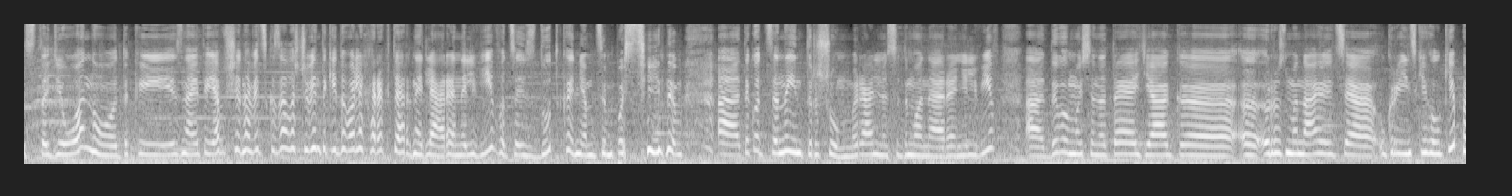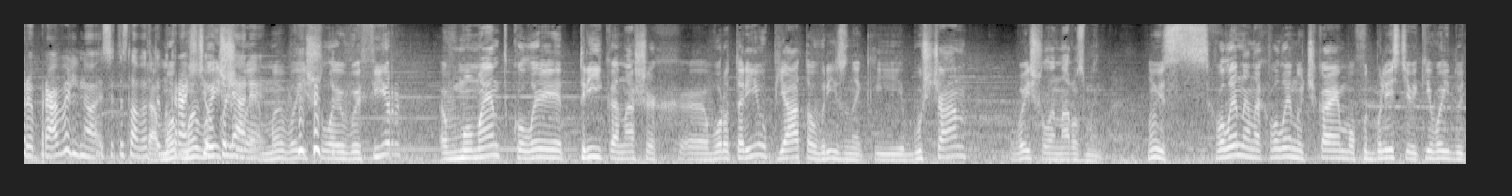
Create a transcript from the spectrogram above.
стадіону, такий, знаєте, я б ще навіть сказала, що він такий доволі характерний для арени Львів. Оцей з дудканням цим постійним. Так, от це не інтершум. Ми реально сидимо на арені Львів, дивимося на те, як е, е, розминаються українські голкіпери. Правильно, Святослава, в тебе кращі ми окуляри. Ми вийшли в ефір в момент, коли трійка наших е, воротарів, п'ято, Врізник і Бущан, вийшли на розминку. Ну і з хвилини на хвилину чекаємо футболістів, які вийдуть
